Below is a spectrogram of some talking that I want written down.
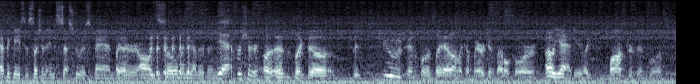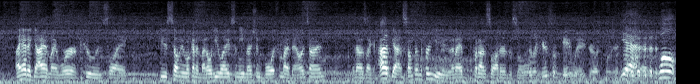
At the Gates is such an incestuous band. Like Yeah. they're all in so many other things. yeah, for sure. Uh, and like the the huge influence they had on like American metalcore, Oh yeah, dude. like monstrous influence. I had a guy at my work who was like, he was telling me what kind of metal he likes, and he mentioned Bullet for My Valentine, and I was like, I've got something for you, and I put on Slaughter of the Soul. They're like, here's some gateway drug for you. Yeah. Well,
